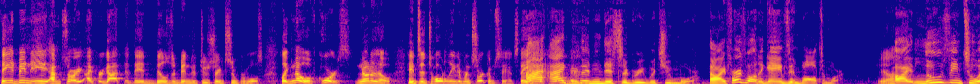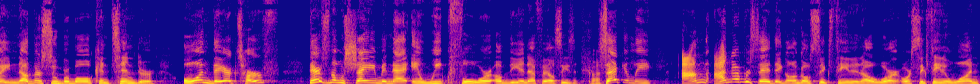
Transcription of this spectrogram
they had been. Eh, I'm sorry, I forgot that they had Bills had been to two straight Super Bowls. Like, no, of course, no, no, no. It's a totally different circumstance. They I, to- I couldn't disagree with you more. All right, first of all, the game's in Baltimore. Yeah. All right, losing to another Super Bowl contender on their turf, there's no shame in that in week four of the NFL season. Secondly, I'm, I never said they're going to go 16 and 0 or, or 16 and 1,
